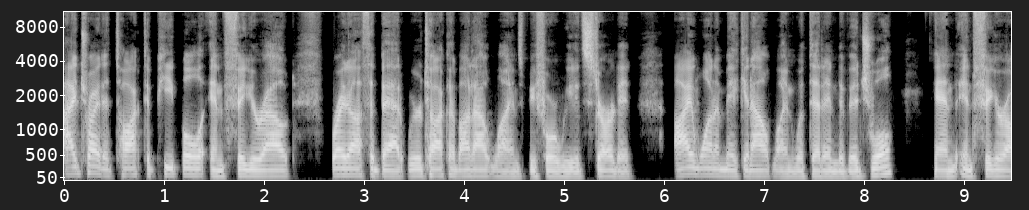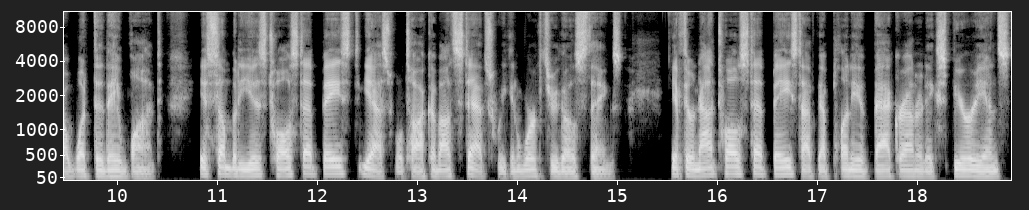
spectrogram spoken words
I try to talk to people and figure out right off the bat. We were talking about outlines before we had started. I want to make an outline with that individual and and figure out what do they want. If somebody is 12 step based, yes, we'll talk about steps. We can work through those things. If they're not 12 step based, I've got plenty of background and experience,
